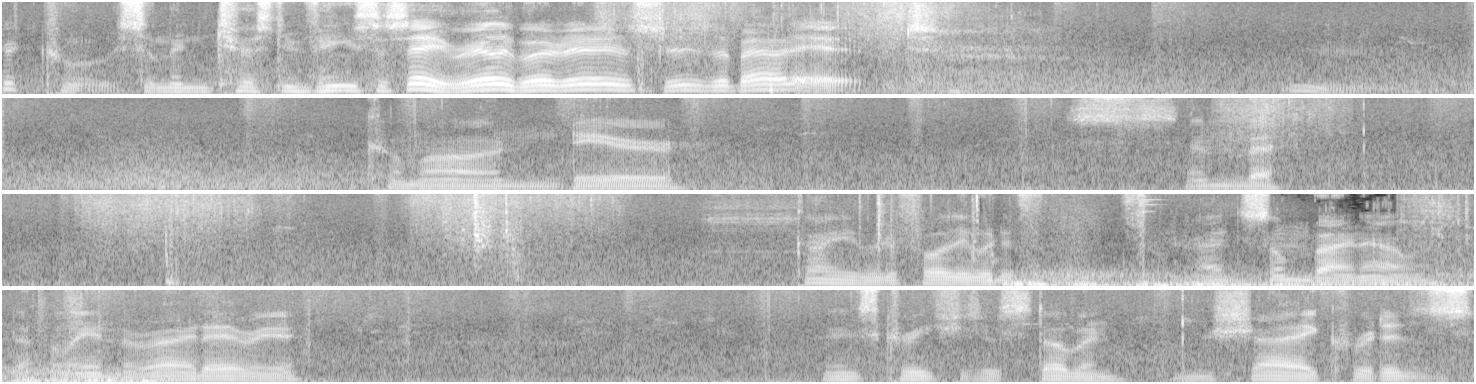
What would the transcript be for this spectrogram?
With some interesting things to say, really, but this is about it. Hmm. Come on, dear. Simba. God, you would have thought they would have had some by now. Definitely in the right area. These creatures are stubborn and shy critters.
